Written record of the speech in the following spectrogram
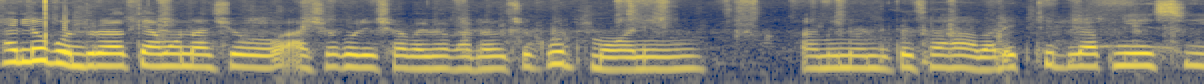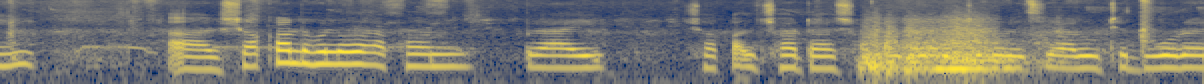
হ্যালো বন্ধুরা, কেমন আছো? আশা করি সবাই ভালো আছো। গুড মর্নিং আমি নন্দিতা সাহা, আবার একটি ব্লগ নিয়ে এসেছি। আর সকাল হলো, এখন প্রায় সকাল ছটা সকালবেলা উঠে পড়েছি। আর উঠে দুয়ারে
